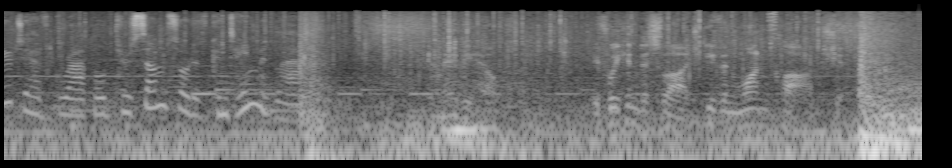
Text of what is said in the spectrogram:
Appear to have grappled through some sort of containment lab. It may be helpful. If we can dislodge even one claw of ship.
